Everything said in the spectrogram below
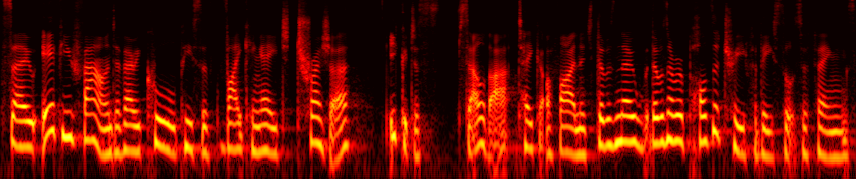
So if you found a very cool piece of Viking age treasure, you could just sell that, take it off island. There was no there was no repository for these sorts of things.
